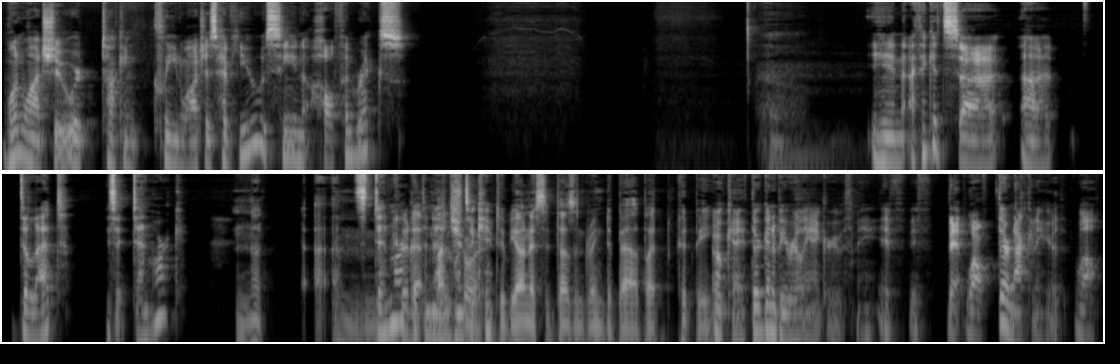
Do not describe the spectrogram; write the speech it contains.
one watch we're talking clean watches have you seen Holthinrichs um, in I think it's uh, uh, Delet. Is it Denmark? Not. Um, it's Denmark could, or the Netherlands? Sure. To be honest, it doesn't ring the bell, but could be. Okay, they're going to be really angry with me if if that. Well, they're not going to hear. That. Well,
